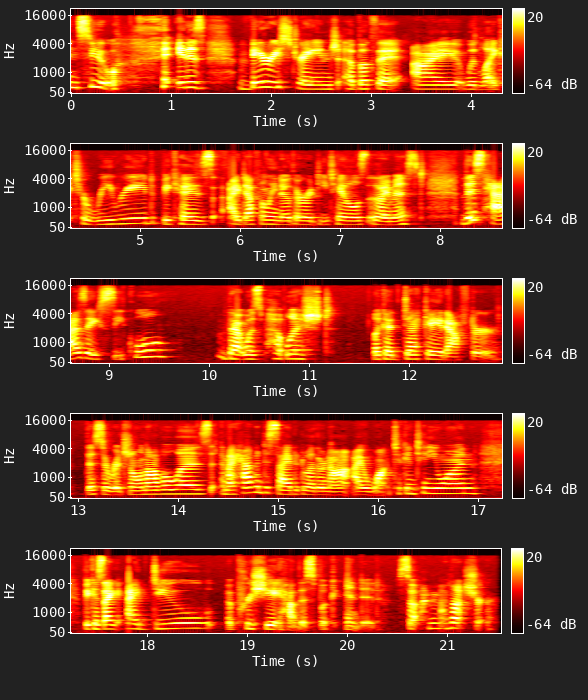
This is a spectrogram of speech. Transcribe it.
ensue. It is very strange, a book that I would like to reread because I definitely know there are details that I missed. This has a sequel that was published like a decade after this original novel was, and I haven't decided whether or not I want to continue on because I, I do appreciate how this book ended. So I'm, I'm not sure.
